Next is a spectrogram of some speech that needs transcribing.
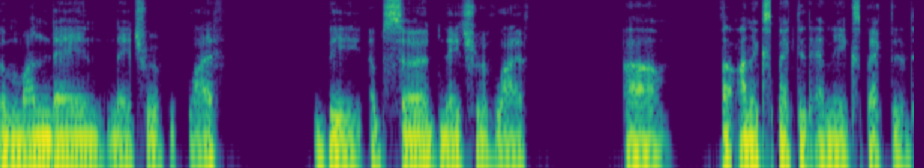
the mundane nature of life, the absurd nature of life, um, the unexpected and the expected,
